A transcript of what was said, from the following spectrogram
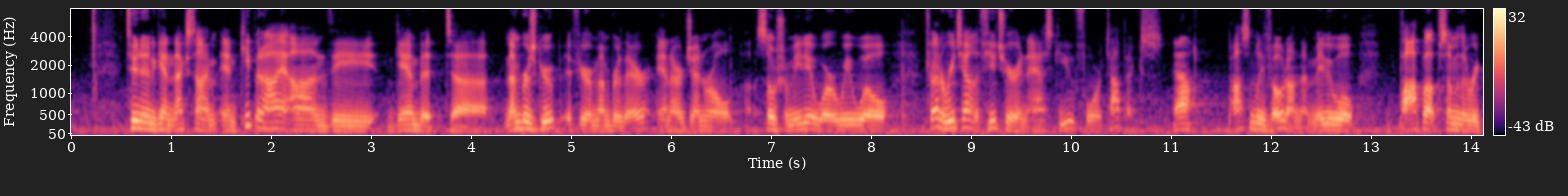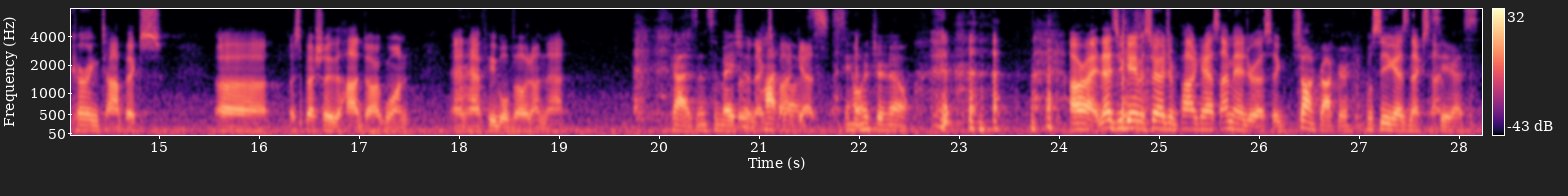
tune in again next time and keep an eye on the Gambit uh, members group if you're a member there, and our general uh, social media where we will try to reach out in the future and ask you for topics Yeah. possibly vote on them. Maybe we'll pop up some of the recurring topics, uh, especially the hot dog one, and have people vote on that. Guys, in summation, For the next hot dogs, podcast. sandwich or no? All right, that's your Game of Strategy podcast. I'm Andrew Essig. Shawn Crocker. We'll see you guys next time. See you guys.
